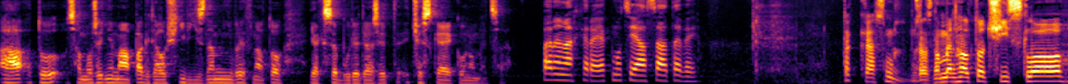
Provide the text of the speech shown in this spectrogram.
a to samozřejmě má pak další významný vliv na to, jak se bude dařit české ekonomice. Pane Nachere, jak moc jásáte vy? Tak já jsem zaznamenal to číslo,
